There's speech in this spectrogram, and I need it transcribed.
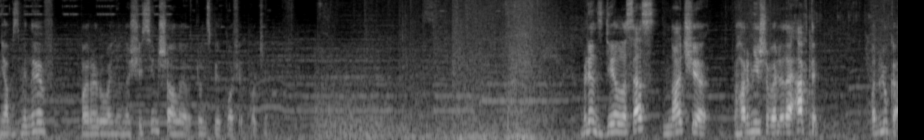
Я б змінив парирування на щось інше, але в принципі пофіг поки. Блін, з DLSS наче гарніше виглядає. Ах ти! Падлюка!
